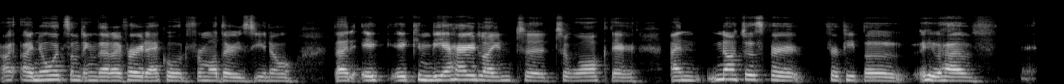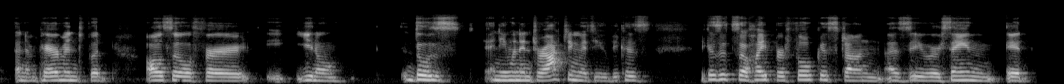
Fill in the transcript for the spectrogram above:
I, I know it's something that i've heard echoed from others you know that it, it can be a hard line to to walk there and not just for for people who have an impairment but also for you know those anyone interacting with you because because it's so hyper focused on as you were saying it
